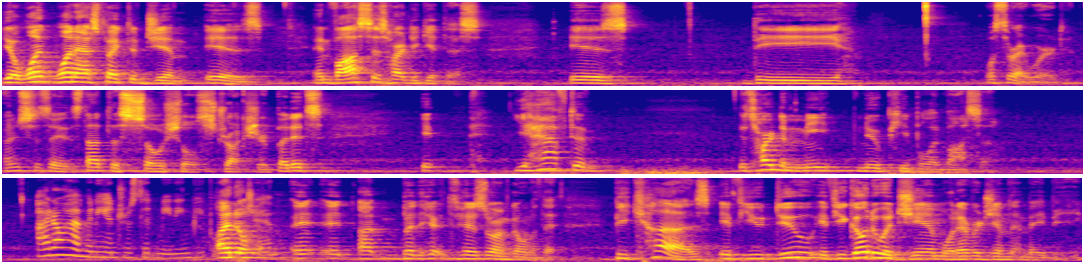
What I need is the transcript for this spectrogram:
You know, one one aspect of gym is, and Vasa is hard to get this, is the what's the right word? I should say it's not the social structure, but it's it. You have to. It's hard to meet new people at Vasa. I don't have any interest in meeting people I know, the gym. it, it, uh, but here, here's where I'm going with it. Because if you do, if you go to a gym, whatever gym that may be,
